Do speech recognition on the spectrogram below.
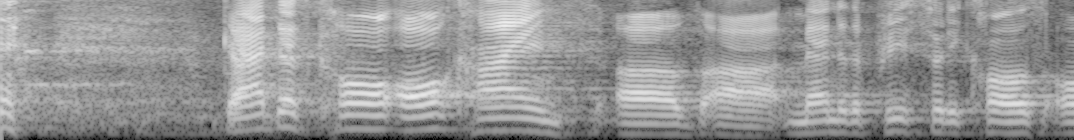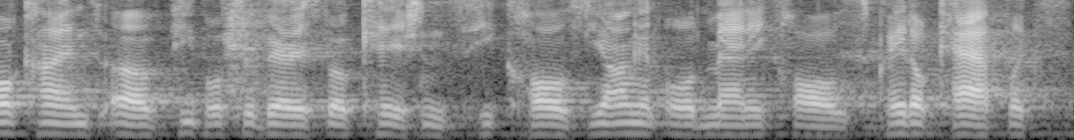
God does call all kinds of uh, men to the priesthood. He calls all kinds of people to various vocations. He calls young and old men. He calls cradle Catholics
